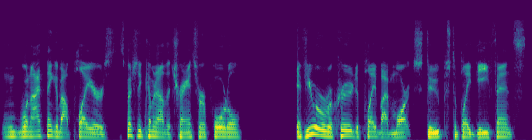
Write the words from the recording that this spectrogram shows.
when I think about players, especially coming out of the transfer portal. If you were recruited to play by Mark Stoops to play defense,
